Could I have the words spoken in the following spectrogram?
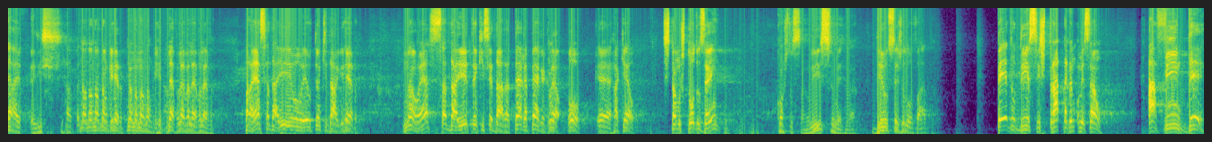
É, ixi, rapaz. Não, não, não, não, guerreiro. Não, não, não, não, guerreiro. Leva, leva, leva, leva. Para essa daí eu, eu tenho que dar, guerreiro. Não, essa daí tem que ser dada. Pega, pega, Cléo. Ô, oh, é, Raquel. Estamos todos em construção. Isso, minha irmã. Deus seja louvado. Pedro disse: extrato da grande comissão a fim de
